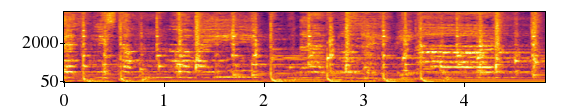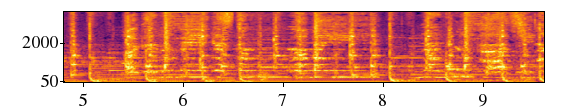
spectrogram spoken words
అగ్నిస్తంభమై నన్ను నడిపినాడు. పగలు మేఘ స్తంభమై నన్ను కాచిన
